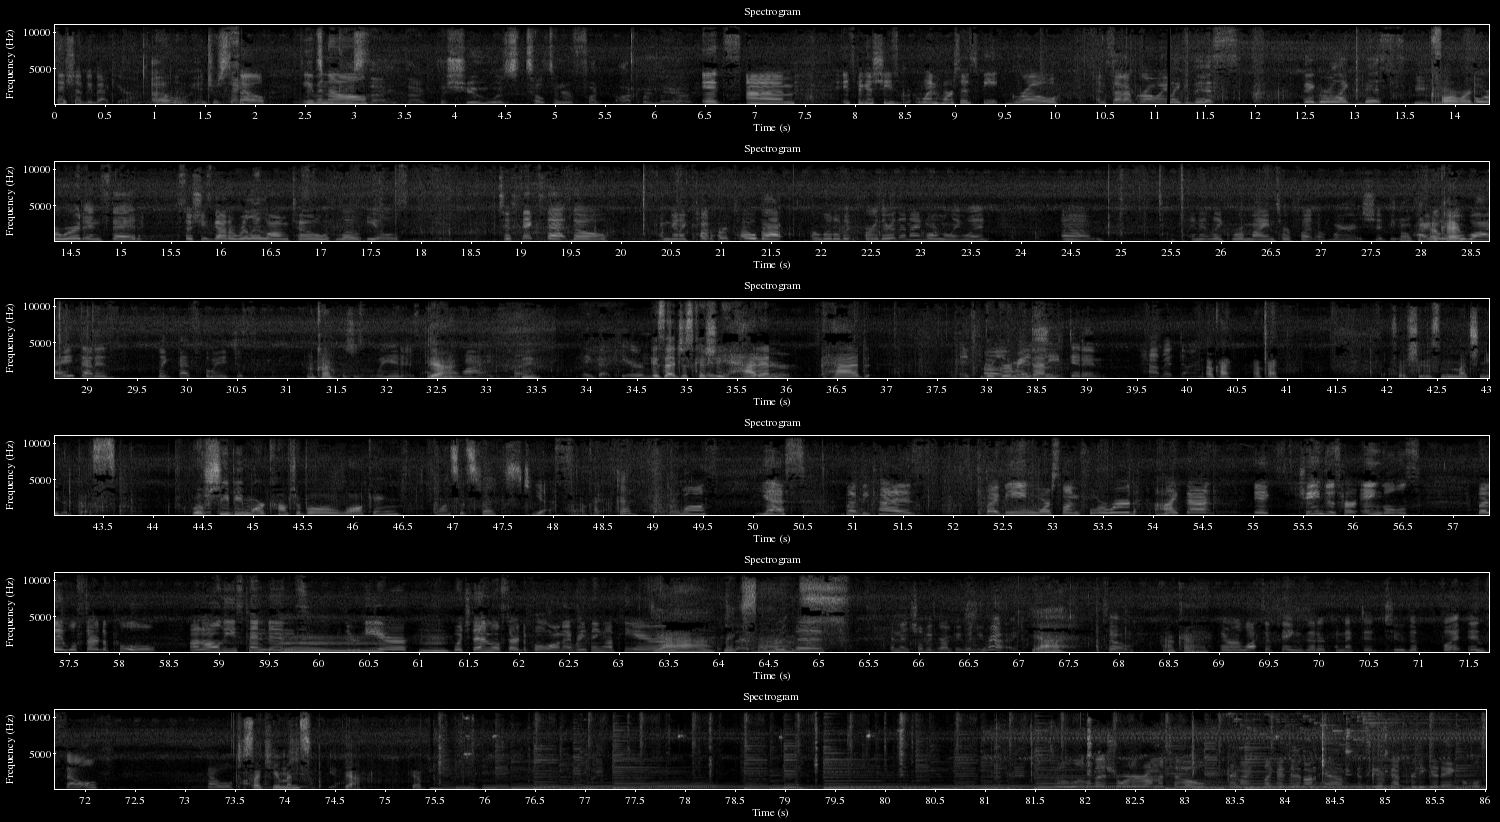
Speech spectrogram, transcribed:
They should be back here. Oh, interesting. So even though because the, the, the shoe was tilting her foot awkwardly, or it's um it's because she's when horses feet grow instead of growing like this they grow like this forward. forward instead so she's got a really long toe with low heels to fix that though i'm going to cut her toe back a little bit further than i normally would um and it like reminds her foot of where it should be Okay. i don't Okay. know why that is like that's the way it just Okay. it's just the way it is i Yeah. don't know why but like back here Is that just because she hadn't here. had? it's the grooming done? she didn't have it done Okay. Okay. So she was much needed this. Will she be more comfortable walking once it's fixed? yes Okay. Good. Well, yes, but because by being more slung forward Uh-huh. like that, it changes her angles, but it will start to pull on all these tendons through here, which then will start to pull on everything up here. Mm. Yeah, makes then will hurt sense. This, and then she'll be grumpy when you ride. Yeah. So Okay. there are lots of things that are connected to the foot itself that will Hmm. Just like humans. Yeah. Yeah. Yep. Shorter on the toe than I like I did on him because he's got pretty good angles.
